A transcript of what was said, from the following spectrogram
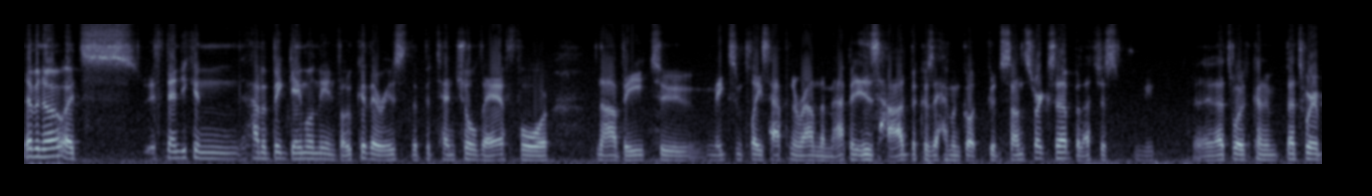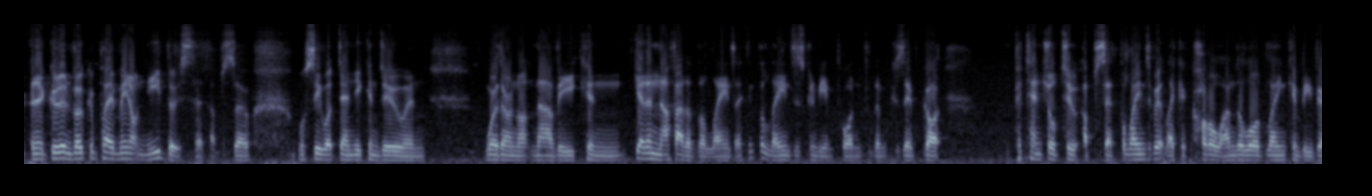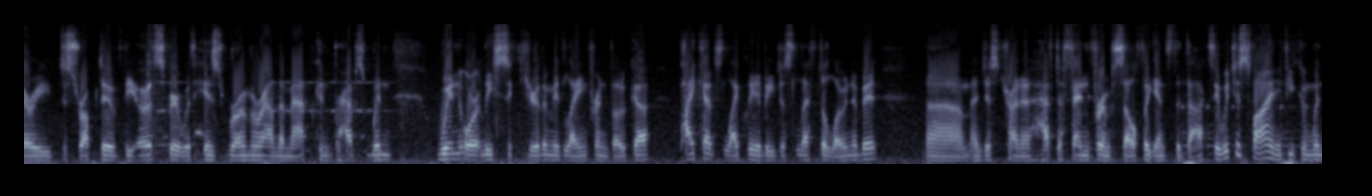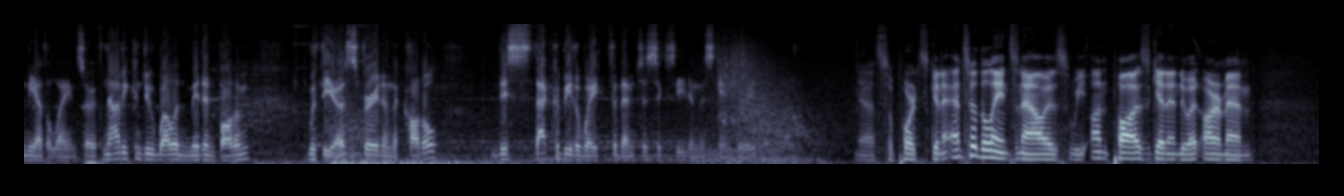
never know. It's if then you can have a big game on the Invoker, there is the potential there for Navi to make some plays happen around the map. It is hard because they haven't got good Sunstrike set up, but that's just I mean, uh, that's what kind of that's where a good Invoker player may not need those setups. So we'll see what Dendi can do and whether or not Navi can get enough out of the lanes. I think the lanes is going to be important for them because they've got potential to upset the lanes a bit. Like a KotL Underlord lane can be very disruptive. The Earth Spirit with his roam around the map can perhaps win, win or at least secure the mid lane for Invoker. Pajkatt's likely to be just left alone a bit. Um, and just trying to have to fend for himself against the Darkseer, which is fine if you can win the other lane. So if Navi can do well in mid and bottom with the Earth Spirit and the KotL, this that could be the way for them to succeed in this game three. Yeah, support's going to enter the lanes now as we unpause, get into it. Armel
